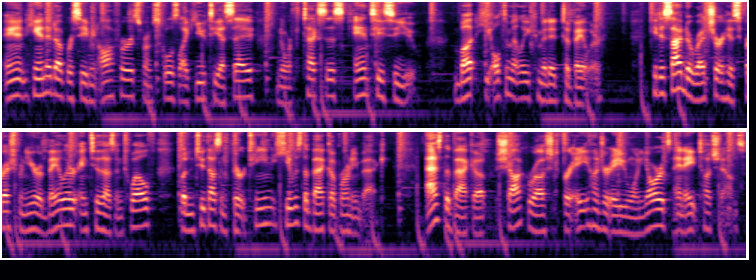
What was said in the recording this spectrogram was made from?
and he ended up receiving offers from schools like UTSA, North Texas, and TCU, but he ultimately committed to Baylor. He decided to redshirt his freshman year at Baylor in 2012, but in 2013, he was the backup running back. As the backup, Shock rushed for 881 yards and 8 touchdowns,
